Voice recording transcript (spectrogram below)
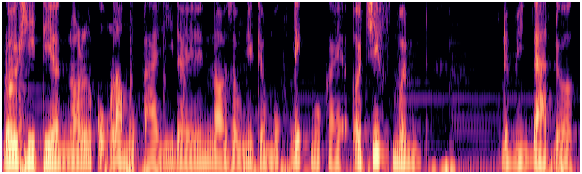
Đôi khi tiền nó cũng là một cái gì đấy nó giống như kiểu mục đích một cái achievement để mình đạt được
